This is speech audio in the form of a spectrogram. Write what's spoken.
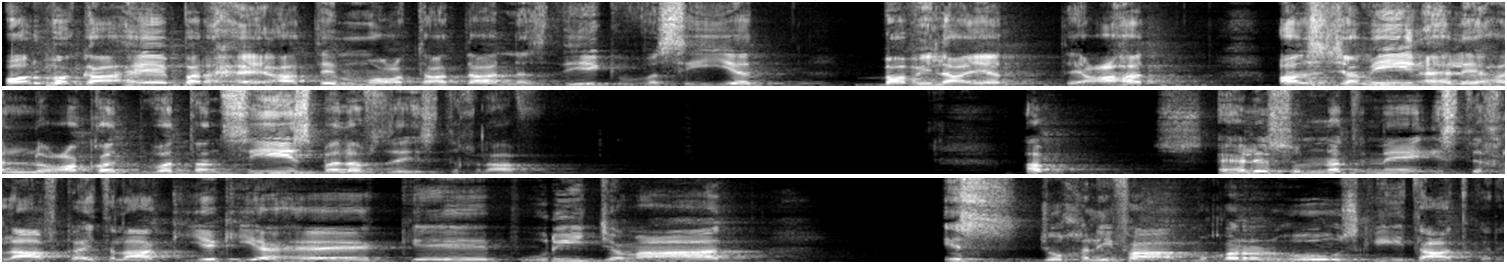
اور وہ گاہے بر حیات معتادہ نزدیک وسیعت بولایت آہت از جمی اہل حل وقت و تنسیس بلفظ استخلاف۔ اب اہل سنت نے استخلاف کا اطلاق یہ کیا ہے کہ پوری جماعت اس جو خلیفہ مقرر ہو اس کی اطاعت کرے۔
